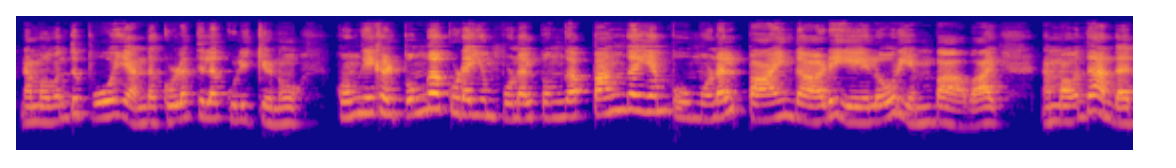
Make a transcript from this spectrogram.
நம்ம வந்து போய் அந்த குளத்தில் குளிக்கணும். கொங்கைகள் பொங்க குடையும் புனல் பொங்க பங்கயம் பூமுனல் பாய்ந்தாடு ஏலோர் எம்பாவாய். நம்ம வந்து அந்த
